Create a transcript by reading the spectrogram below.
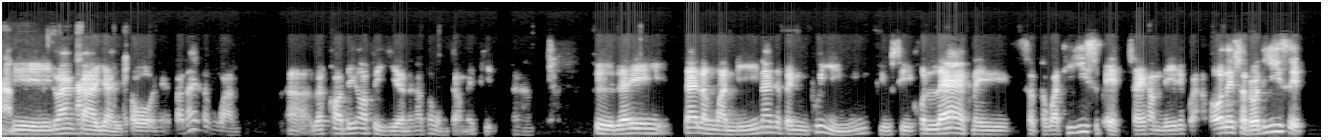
ครับมีร่างกายใหญ่โตเนี่ยก็ได้รางวัลอ่า recording of the year นะครับ ถ้าผมจำไม่ผิดนะครับ คือได้ได้รางวัลนี้น่าจะเป็นผู้หญิงผิวสีคนแรกในศตวรรษที่ 21 ใช้คำนี้ดีกว่า เพราะว่าในศตวรรษที่ 20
